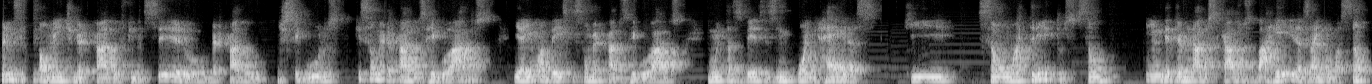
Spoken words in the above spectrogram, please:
principalmente mercado financeiro, mercado de seguros, que são mercados regulados, e aí, uma vez que são mercados regulados, muitas vezes impõem regras que são atritos, são, em determinados casos, barreiras à inovação.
